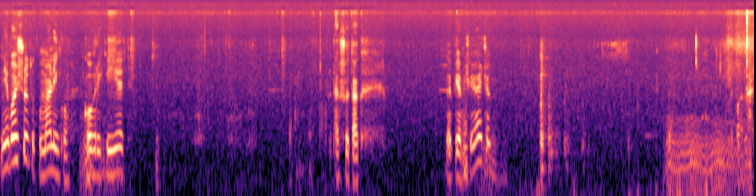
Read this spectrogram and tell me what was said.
Небольшую, такую маленькую. Коврики есть. Так что так. Допьем чаечек. И погнали.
